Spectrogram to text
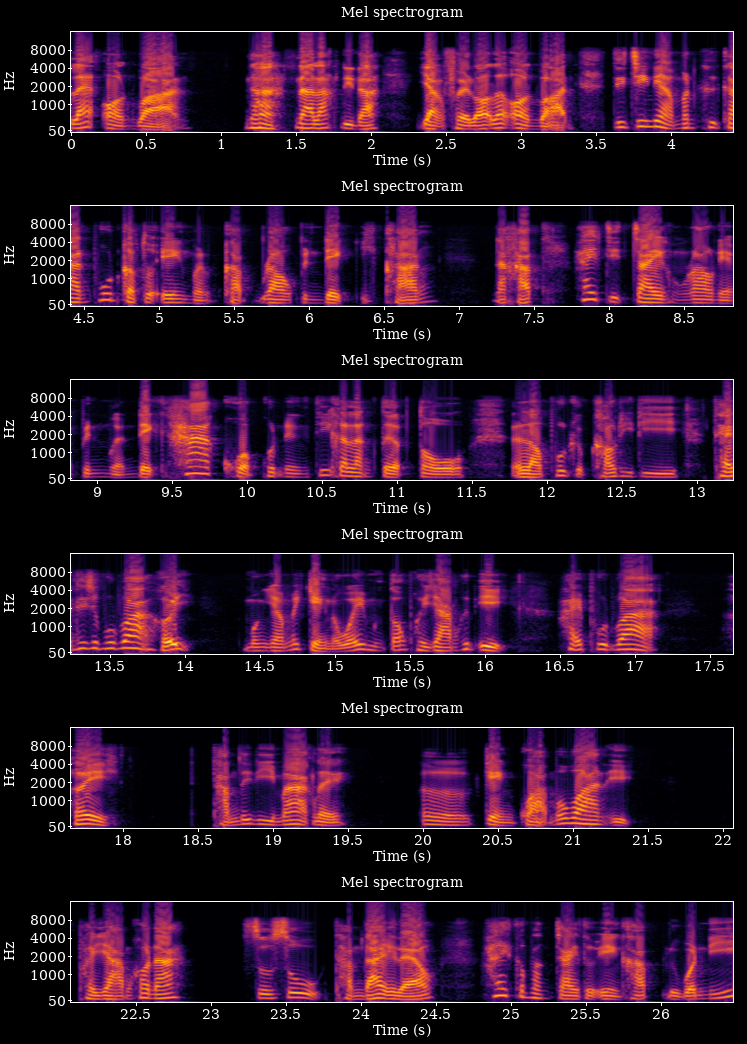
และอ่อนหวานนะน่ารักดีนะ อยากไพเราะและอ่อนหวาน จริงๆเนี่ยมันคือการพูดกับตัวเองเหมือนกับเราเป็นเด็กอีกครั้งนะครับให้จิตใจของเราเนี่ยเป็นเหมือนเด็ก 5 ขวบคนหนึ่งที่กำลังเติบโต แล้วเราพูดกับเขาดีๆ แทนที่จะพูดว่าเฮ้ยมึงยังไม่เก่งนะเว้ยมึงต้องพยายามขึ้นอีก ให้พูดว่าเฮ้ยทำได้ดีมากเลย เออเก่งกว่าเมื่อวานอีก พยายามเขานะ สู้ๆทำได้แล้ว ให้กำลังใจตัวเองครับ หรือวันนี้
